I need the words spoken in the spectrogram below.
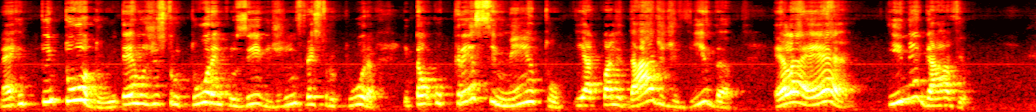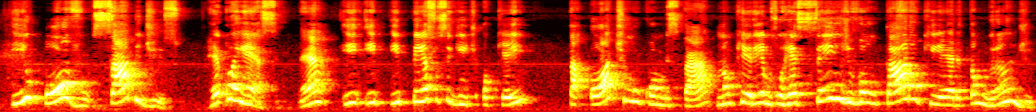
Né? Em, em tudo, em termos de estrutura, inclusive, de infraestrutura. Então, o crescimento e a qualidade de vida, ela é inegável. E o povo sabe disso reconhece, né? E, e, e pensa o seguinte, ok, tá ótimo como está, não queremos, o receio de voltar ao que era é tão grande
